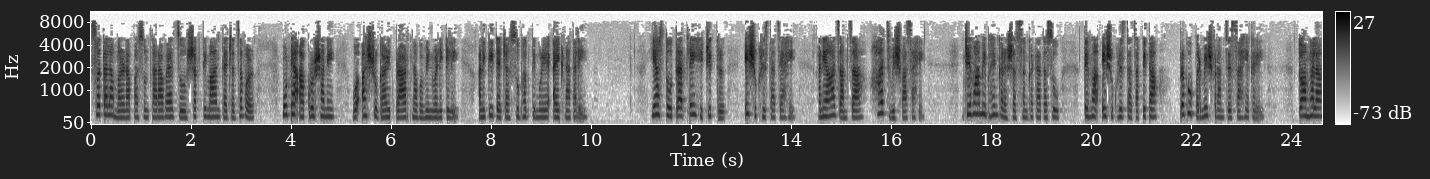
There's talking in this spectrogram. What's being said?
स्वतःला मरणापासून तारावयात जो शक्तिमान त्याच्याजवळ मोठ्या आक्रोशाने व अश्रुगाळीत प्रार्थना व विणवणी केली आणि ती त्याच्या सुभक्तीमुळे ऐकण्यात आली. या स्तोत्रातले हे चित्र येशू ख्रिस्ताचे आहे आणि आज आमचा हाच विश्वास आहे. जेव्हा आम्ही भयंकर अशा संकटात असू तेव्हा येशू ख्रिस्ताचा पिता प्रभू परमेश्वर आमचे सहाय्य करेल. तो आम्हाला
